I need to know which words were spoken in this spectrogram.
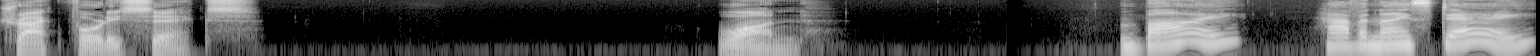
Track 46. 1, Bye. Have a nice day.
